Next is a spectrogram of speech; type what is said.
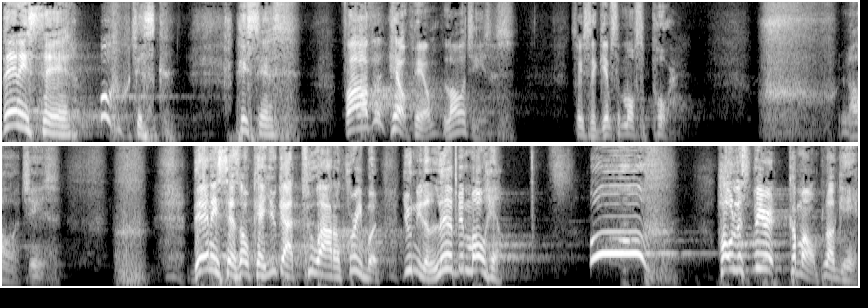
Then he said, Ooh, just, he says, Father, help him, Lord Jesus. So he said, give him some more support. Lord Jesus. Then he says, okay, you got two out of three, but you need a little bit more help. Woo. Holy Spirit, come on, plug in.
